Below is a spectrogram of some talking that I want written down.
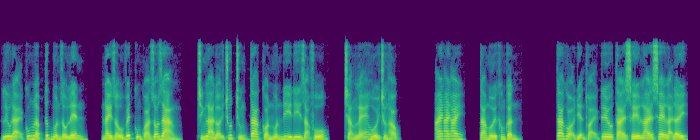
Lưu đại cũng lập tức buồn rầu lên, này dấu vết cũng quá rõ ràng, chính là đợi chút chúng ta còn muốn đi đi dạo phố, chẳng lẽ hồi trường học. Ai ai ai, ta mới không cần. Ta gọi điện thoại kêu tài xế lái xe lại đây,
